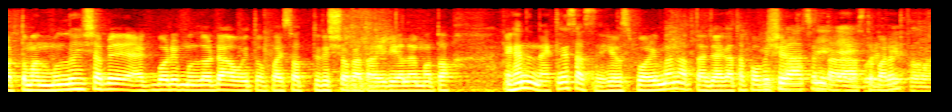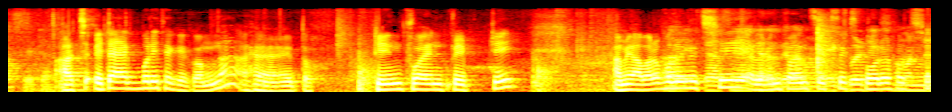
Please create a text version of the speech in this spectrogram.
বর্তমান মূল্য হিসাবে এক বড়ির মূল্যটা ওই তো প্রায় ছত্রিশশো কাতা রিয়ালের মতো। এখানে নেকলেস আছে হিউজ পরিমাণ আপনার জায়গাটা প্রবেশীরা আছেন তারা আসতে পারেন। আচ্ছা এটা এক বড়ি থেকে কম না? হ্যাঁ এই তো। তিন পয়েন্ট ফিফটি আমি আবারও বলে দিচ্ছি ইলেভেন পয়েন্ট সিক্স সিক্স ফোরে হচ্ছে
